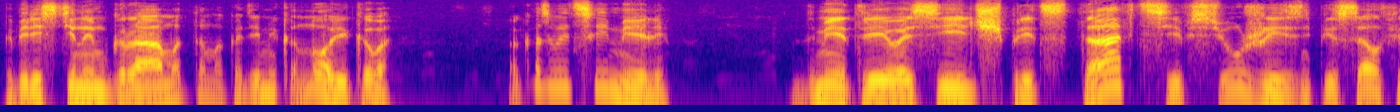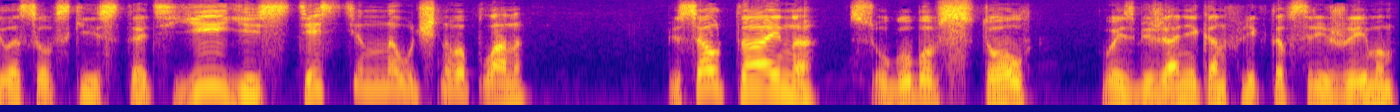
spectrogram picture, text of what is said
к берестяным грамотам академика Новикова? Оказывается, имели. Дмитрий Васильевич, представьте, всю жизнь писал философские статьи естественно-научного плана. Писал тайно, сугубо в стол во избежание конфликтов с режимом.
